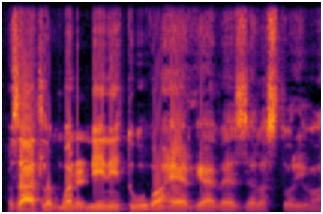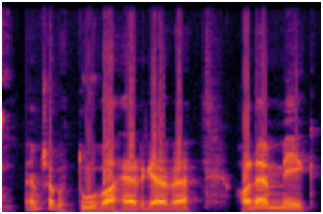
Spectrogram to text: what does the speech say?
az átlag néni túl van hergelve ezzel a sztorival. Nem csak, hogy túl van hergelve, hanem még,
